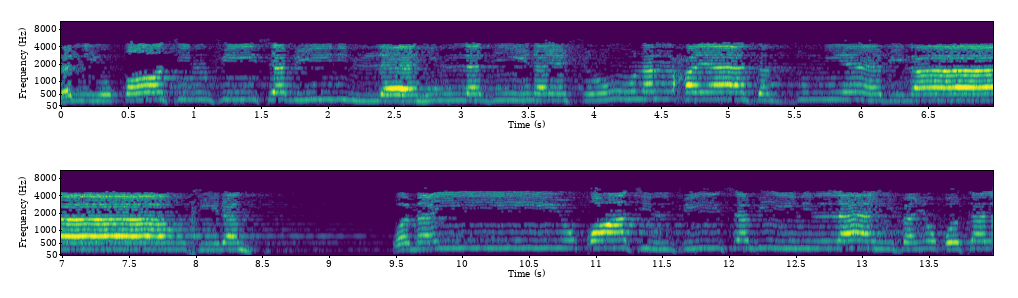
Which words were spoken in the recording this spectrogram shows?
فليقاتل في سبيل الله الذين يشرون الحياة الدنيا بالآخرة ومن يقاتل في سبيل الله فيقتل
